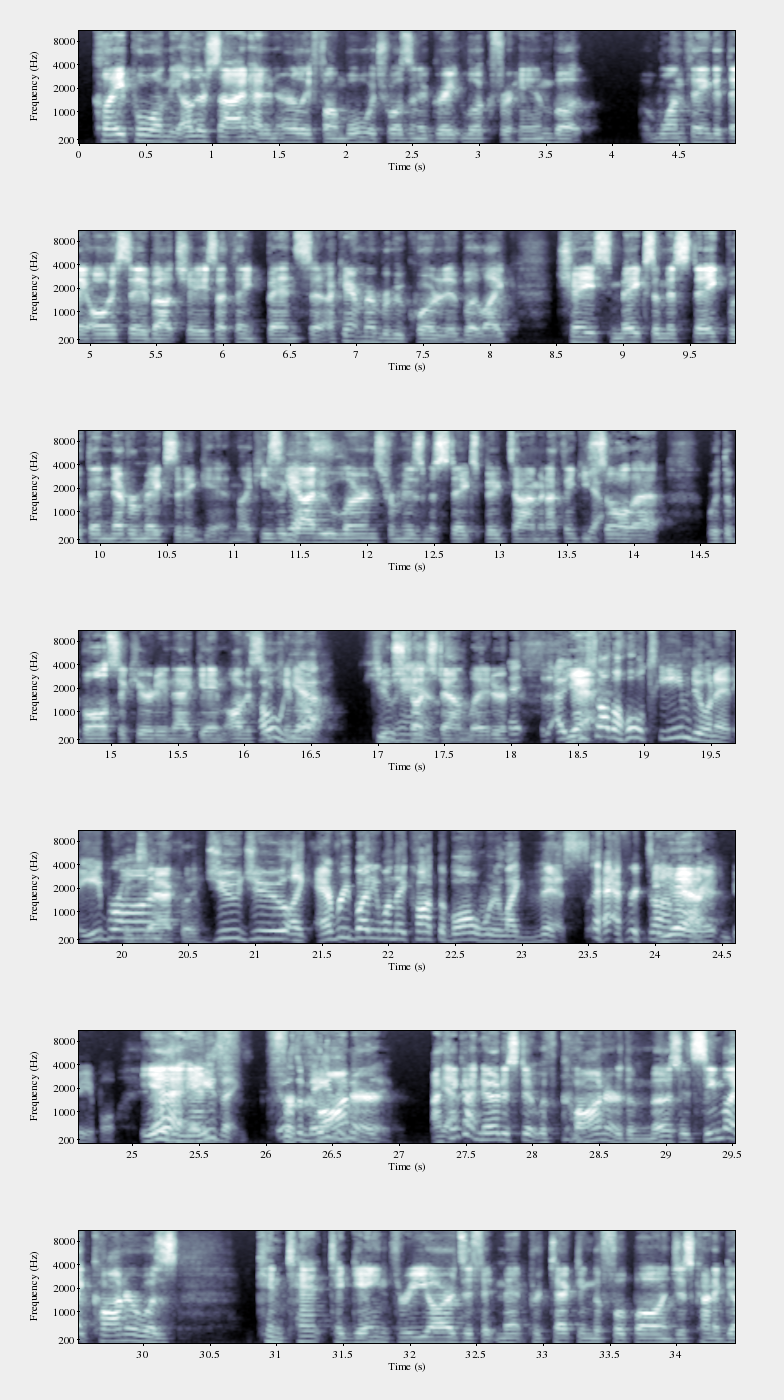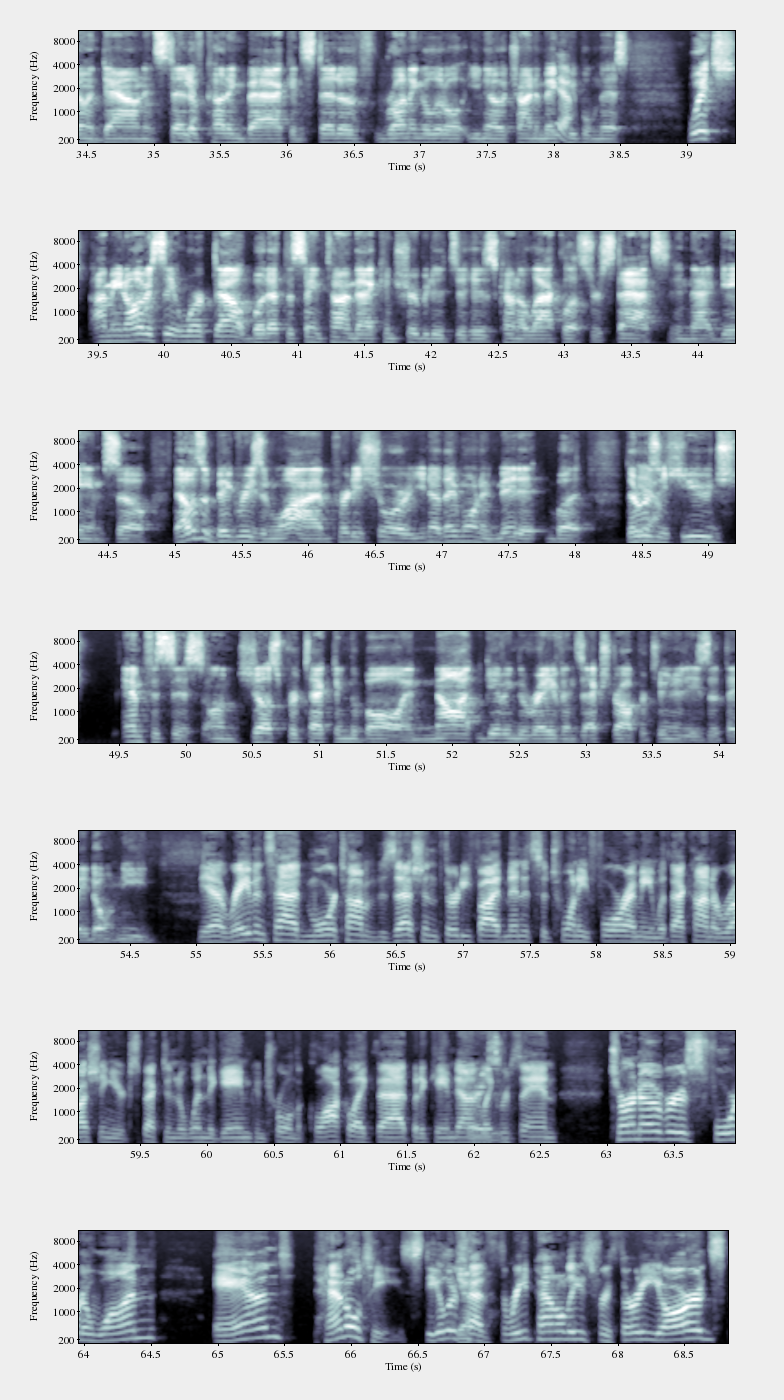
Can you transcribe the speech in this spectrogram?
Claypool on the other side had an early fumble, which wasn't a great look for him. But one thing that they always say about Chase, I think Ben said, I can't remember who quoted it, but like Chase makes a mistake, but then never makes it again. Like he's a guy who learns from his mistakes big time. And I think you Yeah. saw that with the ball security in that game. Obviously, Oh, came yeah. up huge touchdown later. Uh, Yeah. You saw the whole team doing it. Ebron, Exactly. Juju, like everybody when they caught the ball we were like this every time they Yeah. were hitting people. It Yeah, was amazing. It for was amazing to Conner. I Yeah. think I noticed it with Conner the most. It seemed like Conner was content to gain three yards if it meant protecting the football and just kind of going down instead Yeah. of cutting back, instead of running a little, you know, trying to make Yeah. people miss. Which I mean, obviously it worked out, but at the same time, that contributed to his kind of lackluster stats in that game. So that was a big reason why. I'm pretty sure, you know, they won't admit it, but there was a huge emphasis on just protecting the ball and not giving the Ravens extra opportunities that they don't need. Yeah, Ravens had more time of possession, 35 minutes to 24. I mean, with that kind of rushing, you're expecting to win the game, controlling the clock like that. But it came down, like we're saying, turnovers four to one and penalties. Steelers Yeah. had three penalties for 30 yards.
